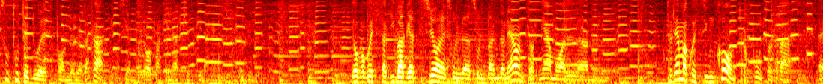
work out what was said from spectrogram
su tutte e due le sponde dell'Atlantico, sia in Europa che in Argentina che negli Stati Uniti. Dopo questa divagazione sul, sul bandoneon torniamo, al, um, torniamo, a questo incontro appunto tra eh,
